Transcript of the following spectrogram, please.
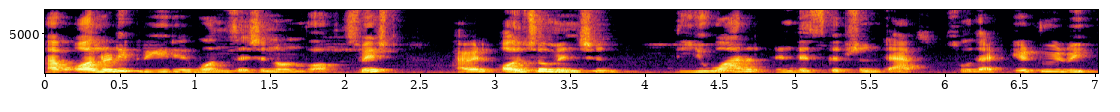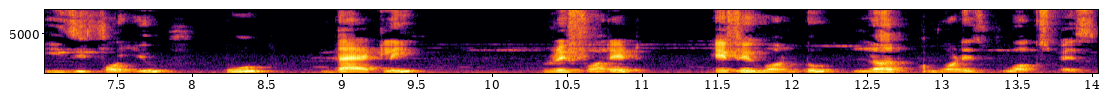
I've already created one session on Workspace. I will also mention the URL in description tab so that it will be easy for you to directly refer it if you want to learn what is Workspace.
